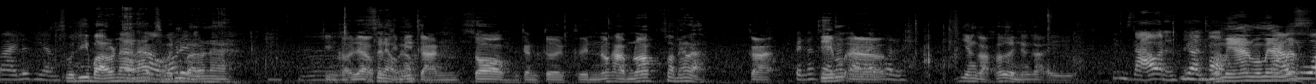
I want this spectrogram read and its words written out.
บ่ายหรือเที่ยง สวัสดีบ่าวนานะครับสวัสดีบ่าวนากินข้าวแล้วแสก็ดงจะว่ามีการซ้อมกันเกิดขึ้นเนาะครับเนาะสอบยังล่ะ กะเป็นตั้งแต่ทีมตั้งแต่เอ่หอลายคน ยังกับเขาเอิญยังกับไอ้ จิ้มสาวอันย้อนโมแมนโมแมนสาวมันยัว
